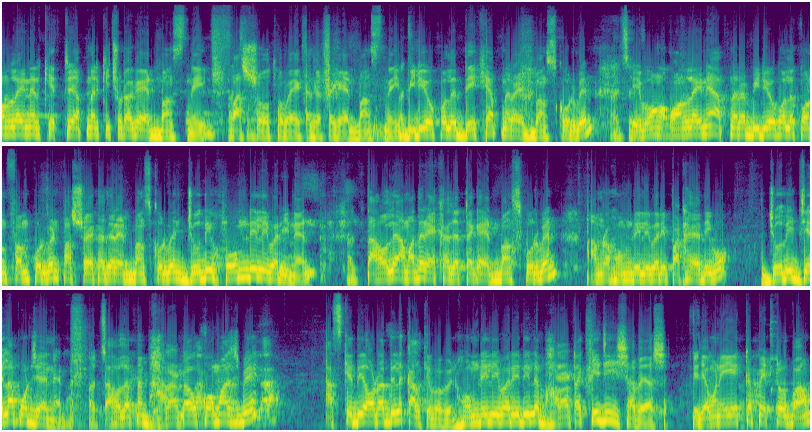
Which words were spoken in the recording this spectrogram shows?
অনলাইনের ক্ষেত্রে আপনার কিছু টাকা অ্যাডভান্স নেই। পাঁচশো অথবা এক হাজার টাকা অ্যাডভান্স নেই। ভিডিও কলে দেখে আপনারা অ্যাডভান্স করবেন। আচ্ছা। এবং অনলাইনে আপনারা ভিডিও কলে কনফার্ম করবেন পাঁচশো এক হাজার অ্যাডভান্স করবেন। যদি হোম ডেলিভারি নেন তাহলে আমাদের এক হাজার টাকা অ্যাডভান্স করবেন। আমরা হোম ডেলিভারি পাঠিয়ে দিব। যদি জেলা পর্যায়ে নেন তাহলে আপনার ভাড়াটাও কম আসবে। আজকে দিয়ে অর্ডার দিলে কালকে পাবেন। হোম ডেলিভারি দিলে ভাড়াটা কেজি হিসাবে আসে। যেমন এই একটা পেট্রোল পাম্প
